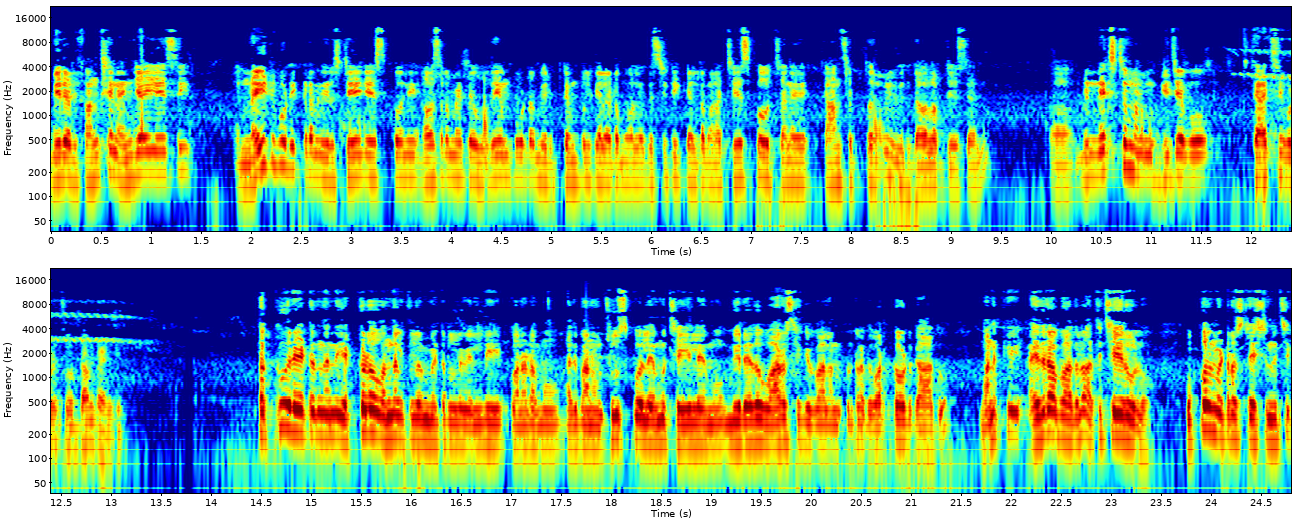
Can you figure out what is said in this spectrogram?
మీరు అది ఫంక్షన్ ఎంజాయ్ చేసి నైట్ కూడా ఇక్కడ మీరు స్టే చేసుకొని అవసరమైతే ఉదయం పూట మీరు టెంపుల్కి వెళ్ళడమో లేదా సిటీకి వెళ్ళడం అలా చేసుకోవచ్చు అనే కాన్సెప్ట్తో మేము ఇది డెవలప్ చేశాము. నెక్స్ట్ మనం గిజెబో స్టాచ్యూ కూడా చూద్దాం రండి. తక్కువ రేట్ ఉందని ఎక్కడో వందల కిలోమీటర్లు వెళ్ళి కొనడము అది మనం చూసుకోలేము చేయలేము మీరు ఏదో వారసులకు ఇవ్వాలనుకుంటారు అది వర్కౌట్ కాదు. మనకి హైదరాబాద్లో అతి చేరువలో ఉప్పల్ మెట్రో స్టేషన్ నుంచి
